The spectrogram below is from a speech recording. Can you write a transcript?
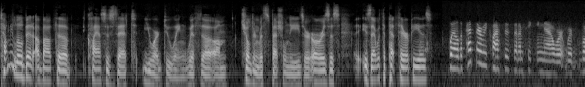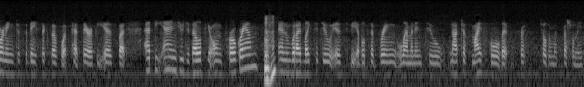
Tell me a little bit about the classes that you are doing with uh, um, children with special needs, or, or is this is that what the pet therapy is? Well, the pet therapy classes that I'm taking now, we're, we're learning just the basics of what pet therapy is. But at the end, you develop your own program. Mhm. And what I'd like to do is to be able to bring Lemon into not just my school that for children with special needs,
